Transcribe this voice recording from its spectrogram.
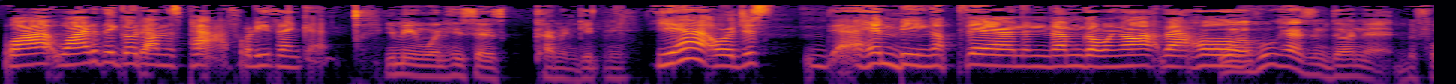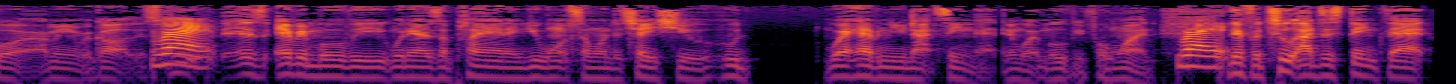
Why? Why did they go down this path? What are you thinking? You mean when he says, come and get me? Yeah, or just him being up there and then them going on that whole. Well, who hasn't done that before? I mean, regardless. Right. Who- There's every movie when there's a plan and you want someone to chase you. Who, where haven't you not seen that in what movie? For one, Right. Then for two, I just think that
